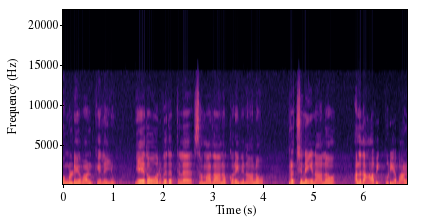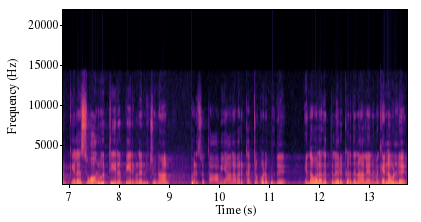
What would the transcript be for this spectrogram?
உங்களுடைய வாழ்க்கையிலையும் ஏதோ ஒரு விதத்தில் சமாதான குறைவினாலோ பிரச்சனையினாலோ அல்லது ஆவிக்குரிய வாழ்க்கையில் சோர்வுற்று இருப்பீர்கள் என்று சொன்னால் பரிசுத்த ஆவியானவர் கற்றுக் கொடுப்பது இந்த உலகத்தில் இருக்கிறதுனால நமக்கு என்ன உண்டு?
